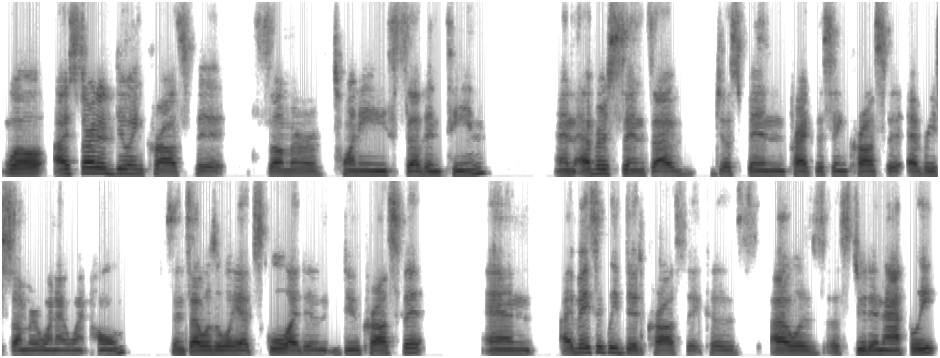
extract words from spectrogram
Well, I started doing CrossFit summer of 2017. And ever since, I've just been practicing CrossFit every summer when I went home. Since I was away at school, I didn't do CrossFit. And I basically did CrossFit because I was a student athlete.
